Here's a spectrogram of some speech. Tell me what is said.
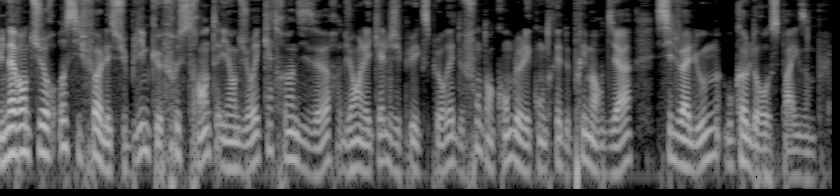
Une aventure aussi folle et sublime que frustrante ayant duré 90 heures, durant lesquelles j'ai pu explorer de fond en comble les contrées de Primordia, Sylvalium ou Cold Rose par exemple.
